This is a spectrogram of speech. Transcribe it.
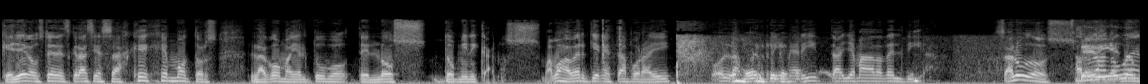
que llega a ustedes gracias a GG Motors, la goma y el tubo de los dominicanos. Vamos a ver quién está por ahí con la primerita llamada del día. Saludos. Bebiéndome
